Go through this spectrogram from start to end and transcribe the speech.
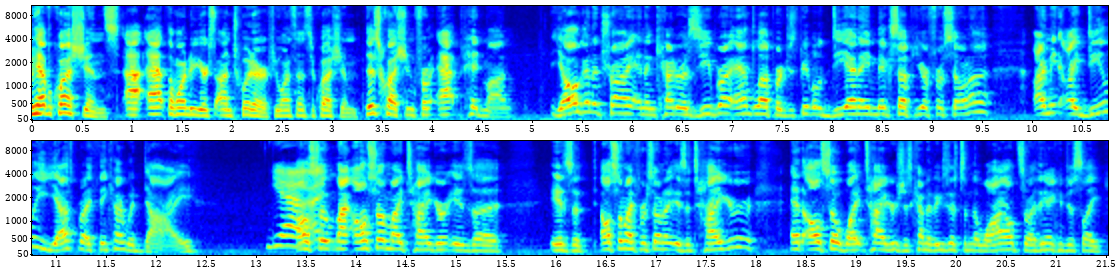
We have questions uh, at the Wonder Yeerks on Twitter if you want to send us a question. This question from at Pidmon. Y'all gonna try and encounter a zebra and leopard, just be able to DNA mix up your persona? I mean, ideally yes, but I think I would die. Yeah. Also, I- my also my tiger is a is a also my persona is a tiger, and also white tigers just kind of exist in the wild, so I think I can just like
